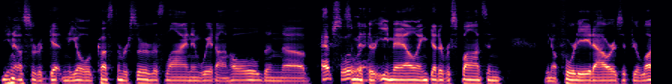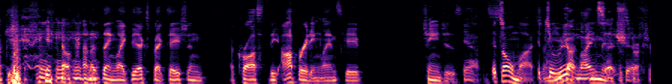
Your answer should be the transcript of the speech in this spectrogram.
you know sort of get in the old customer service line and wait on hold and uh, absolutely submit their email and get a response in you know 48 hours if you're lucky you know kind of mm-hmm. thing. Like the expectation across the operating landscape changes yeah it's so much. It's I mean, a real mindset shift.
